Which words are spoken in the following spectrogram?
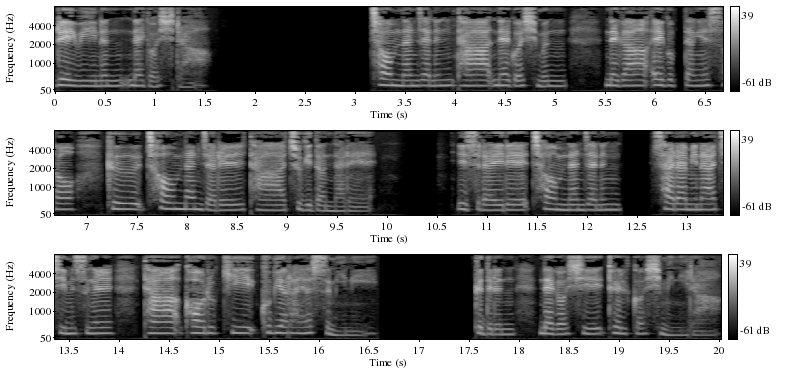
레위인은 내 것이라. 처음 난 자는 다 내 것임은 내가 애굽 땅에서 그 처음 난 자를 다 죽이던 날에. 이스라엘의 처음 난 자는 사람이나 짐승을 다 거룩히 구별하였음이니 그들은 내 것이 될 것임이니라.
